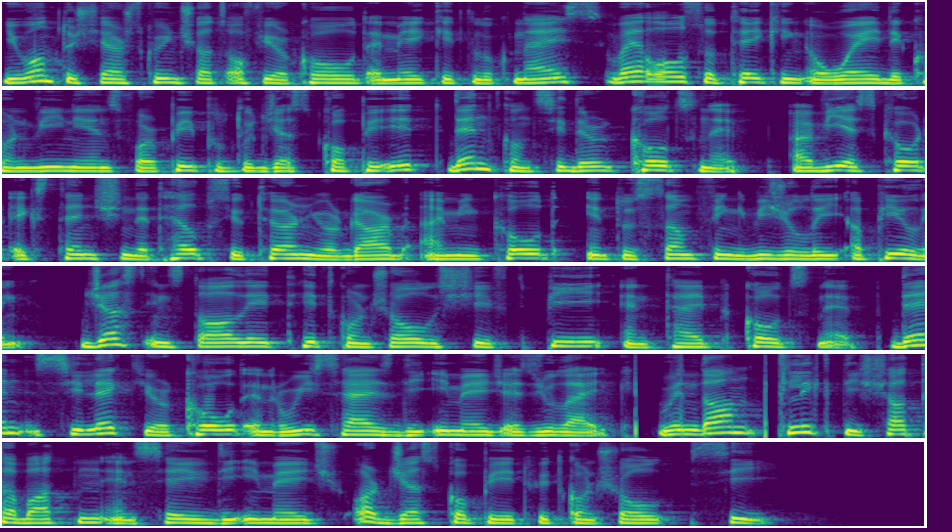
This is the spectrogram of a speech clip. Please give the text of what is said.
You want to share screenshots of your code and make it look nice while also taking away the convenience for people to just copy it, then consider CodeSnap a VS Code extension that helps you turn your garb, I mean code, into something visually appealing. Just install it, hit Ctrl Shift P and type CodeSnap. Then select your code and resize the image as you like. When done, click the shutter button and save the image or just copy it with Ctrl C.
